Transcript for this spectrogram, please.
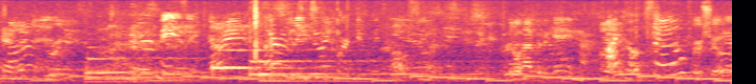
This is. You're amazing. I, I really enjoyed working with you. It'll happen again. I hope so. For sure.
